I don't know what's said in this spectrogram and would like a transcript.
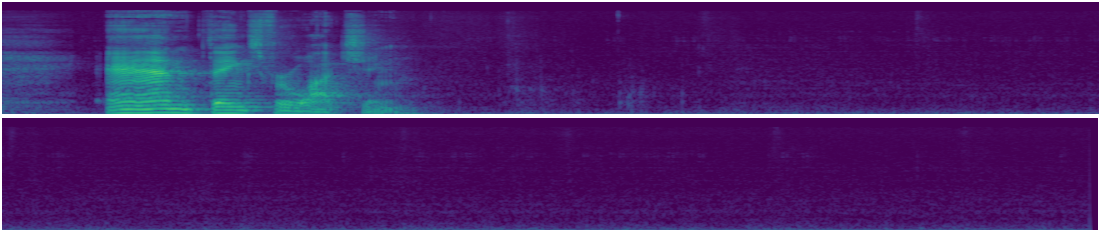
And thanks for watching.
